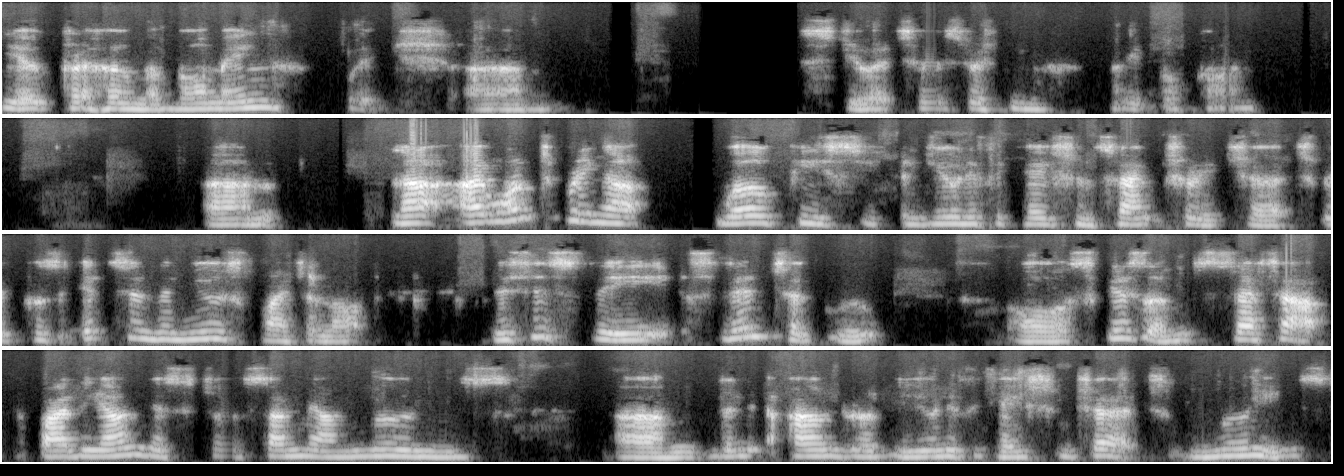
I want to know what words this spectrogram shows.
The Oklahoma bombing, which um, Stuart has written a book on. Um, now, I want to bring up World Peace and Unification Sanctuary Church because it's in the news quite a lot. This is the splinter group or schism set up by the youngest of Sun Myung Moon's, um, the founder of the Unification Church, Moonies.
